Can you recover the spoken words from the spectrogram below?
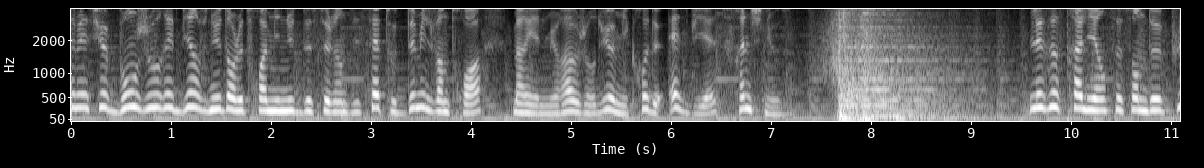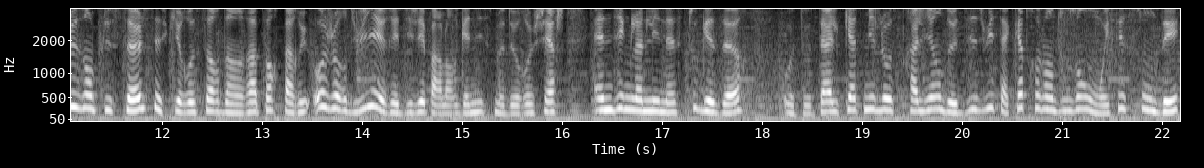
et messieurs, bonjour et bienvenue dans le 3 minutes de ce lundi 7 août 2023. Marianne Murat aujourd'hui au micro de SBS French News. Les Australiens se sentent de plus en plus seuls, c'est ce qui ressort d'un rapport paru aujourd'hui et rédigé par l'organisme de recherche Ending Loneliness Together. Au total, 4000 Australiens de 18 à 92 ans ont été sondés.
